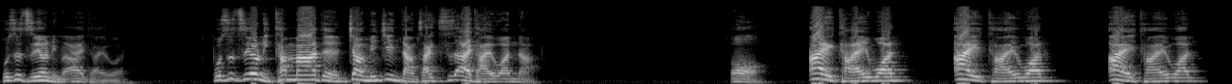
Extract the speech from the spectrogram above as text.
不是只有你们爱台湾，不是只有你他妈的叫民进党才是爱台湾呐、哦，爱台湾，爱台湾，爱台湾，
